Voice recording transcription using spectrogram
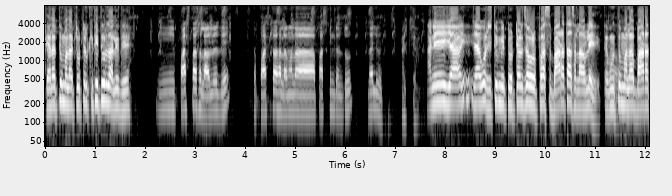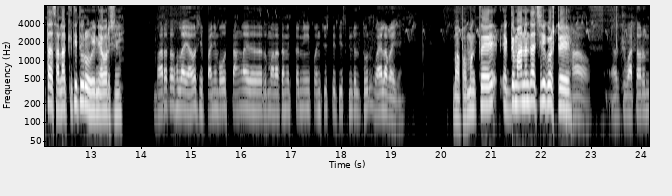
त्याला तुम्हाला टोटल किती तूर झाले होते? मी पाच तास लावले होते. तर पाच तासाला मला पाच क्विंटल तूर झाली होती. अच्छा. आणि या या वर्षी तुम्ही टोटल जवळपास बारा तास लावले तर मग हो. तुम्हाला बारा तासाला किती तूर होईल यावर्षी बारा तासाला यावर्षी पाणी बहुत चांगलं आहे तर मला कमीत कमी पंचवीस ते तीस क्विंटल तूर व्हायला पाहिजे. बापा मग तर एकदम आनंदाची गोष्ट आहे. हा वातावरण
